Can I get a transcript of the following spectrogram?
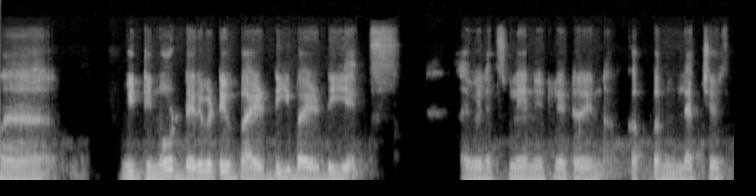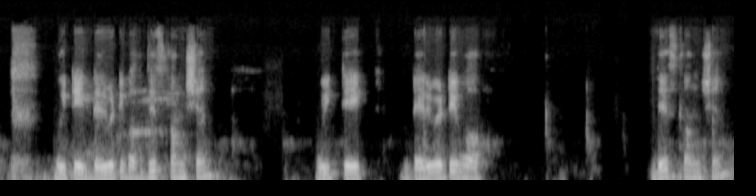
uh, we denote derivative by d by dx. I will explain it later in upcoming lectures. We take derivative of this function. We take derivative of this function.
